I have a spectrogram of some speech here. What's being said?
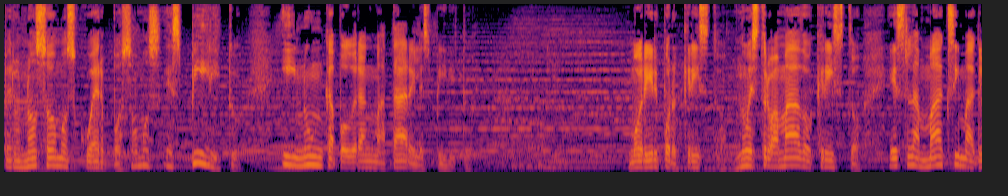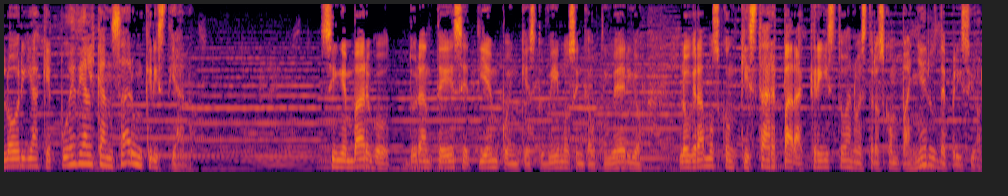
pero no somos cuerpo, somos espíritu y nunca podrán matar el espíritu. Morir por Cristo, nuestro amado Cristo, es la máxima gloria que puede alcanzar un cristiano. Sin embargo, durante ese tiempo en que estuvimos en cautiverio, logramos conquistar para Cristo a nuestros compañeros de prisión,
